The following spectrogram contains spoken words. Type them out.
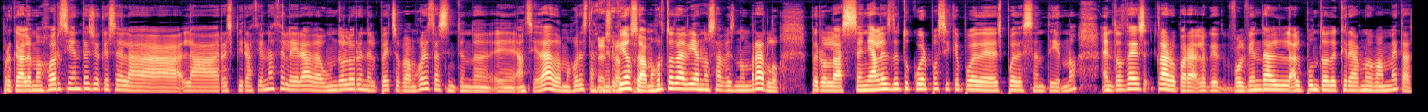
porque a lo mejor sientes, yo qué sé, la, la, respiración acelerada, un dolor en el pecho, pero a lo mejor estás sintiendo eh, ansiedad, a lo mejor estás nervioso, a lo mejor todavía no sabes nombrarlo, pero las señales de tu cuerpo sí que puedes, puedes sentir, ¿no? Entonces, claro, para lo que, volviendo al, al punto de crear nuevas metas,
